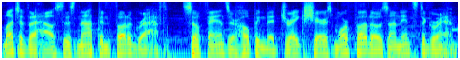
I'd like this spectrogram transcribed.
Much of the house has not been photographed, so fans are hoping that Drake shares more photos on Instagram.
